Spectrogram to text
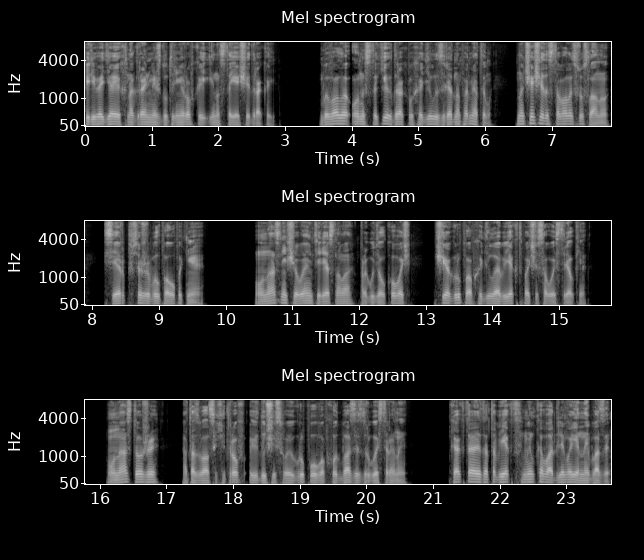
переводя их на грань между тренировкой и настоящей дракой. Бывало, он из таких драк выходил изрядно помятым, но чаще доставалось Руслану, серб все же был поопытнее. «У нас ничего интересного», — прогудел Ковач, чья группа обходила объект по часовой стрелке. «У нас тоже», — отозвался Хитров, ведущий свою группу в обход базы с другой стороны. «Как-то этот объект мелковат для военной базы».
